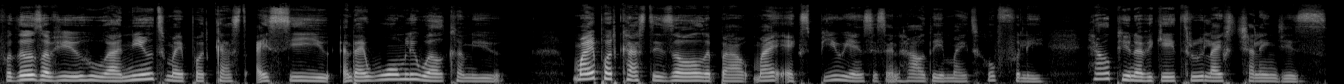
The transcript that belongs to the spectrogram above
For those of you who are new to my podcast, I see you and I warmly welcome you. My podcast is all about my experiences and how they might hopefully help you navigate through life's challenges.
